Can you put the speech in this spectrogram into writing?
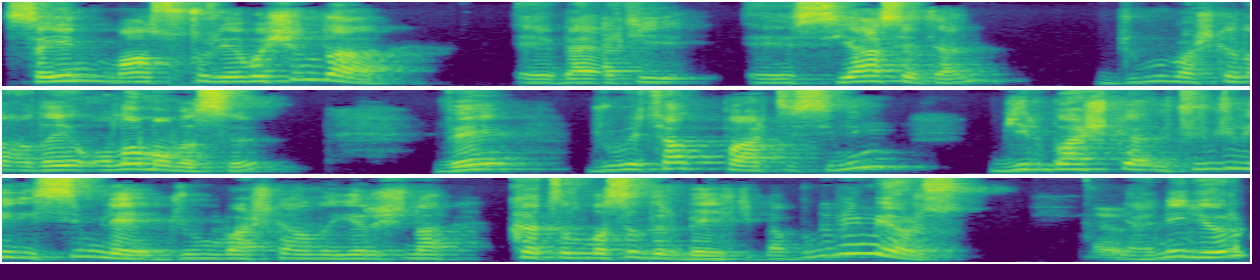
Sayın Mansur Yavaş'ın da e, belki siyaseten Cumhurbaşkanı adayı olamaması ve Cumhuriyet Halk Partisi'nin bir başka, üçüncü bir isimle Cumhurbaşkanlığı yarışına katılmasıdır belki. Ben bunu bilmiyoruz. Evet. Yani ne diyorum?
